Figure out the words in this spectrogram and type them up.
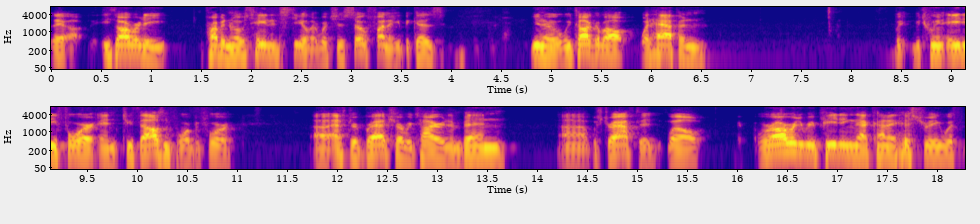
they, he's already probably the most hated Steeler, which is so funny because you know we talk about what happened be- between 84 and 2004 before uh, after Bradshaw retired and Ben uh, was drafted. Well, we're already repeating that kind of history with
